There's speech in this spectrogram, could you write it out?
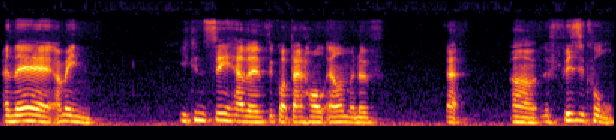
and they're I mean, you can see how they've got that whole element of that uh, the physical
